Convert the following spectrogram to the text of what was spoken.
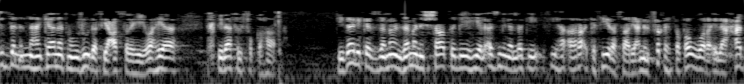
جدا أنها كانت موجودة في عصره وهي اختلاف الفقهاء. في ذلك الزمان زمن الشاطبي هي الأزمنة التي فيها آراء كثيرة صار. يعني الفقه تطور إلى حد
